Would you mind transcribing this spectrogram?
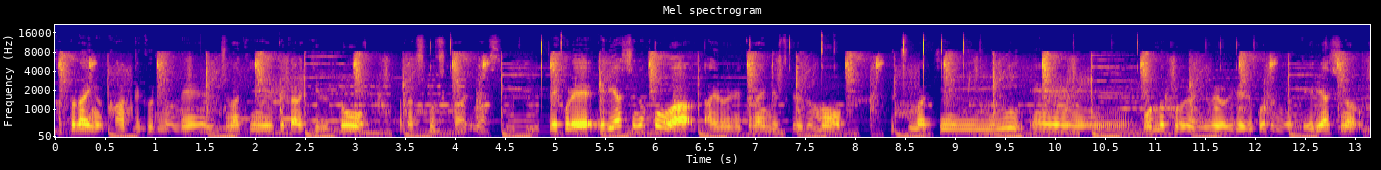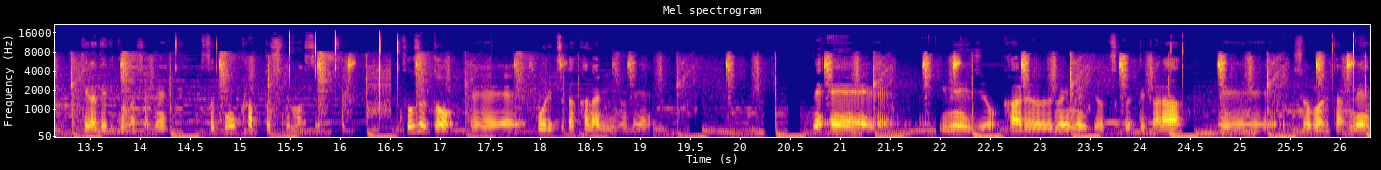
カットラインが変わってくるので内巻きに入れてから切るとまた少し変わりますでこれ襟足の方はアイロン入れてないんですけれども内巻きに、えー、ボンノコブより上を入れることによって襟足の毛が出てきますよねそこをカットしてますそうすると、えー、効率がかなりいいのでで、えー、イメージをカールのイメージを作ってから、えー、ショーバルタンで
